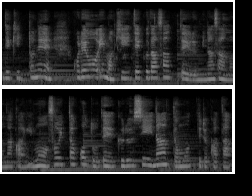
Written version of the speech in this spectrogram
できっとねこれを今聞いてくださっている皆さんの中にもそういったことで苦しいなって思ってる方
